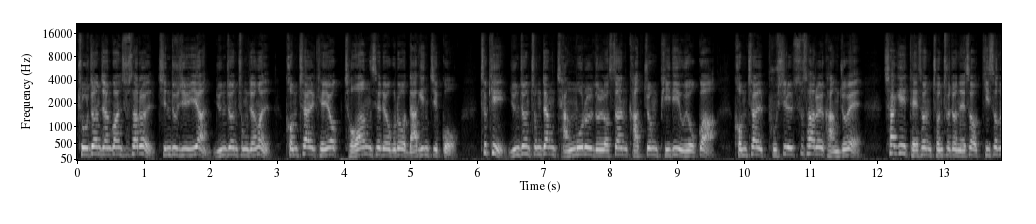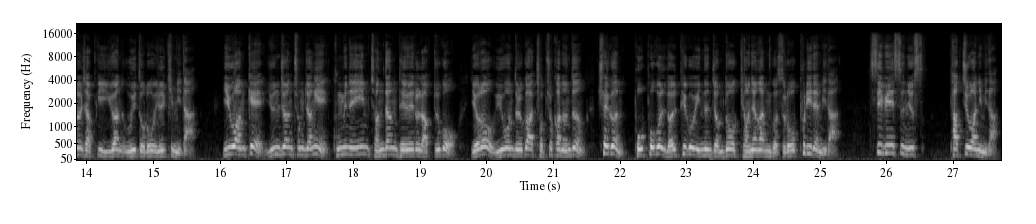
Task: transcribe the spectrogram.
조 전 장관 수사를 진두지휘한 윤 전 총장을 검찰 개혁 저항 세력으로 낙인 찍고 특히 윤 전 총장 장모를 둘러싼 각종 비리 의혹과 검찰 부실 수사를 강조해 차기 대선 전초전에서 기선을 잡기 위한 의도로 읽힙니다. 이와 함께 윤 전 총장이 국민의힘 전당대회를 앞두고 여러 의원들과 접촉하는 등 최근 보폭을 넓히고 있는 점도 겨냥한 것으로 풀이됩니다. CBS 뉴스 박지원입니다.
